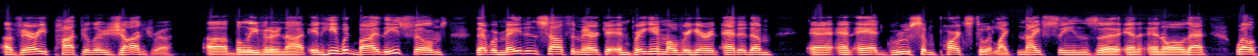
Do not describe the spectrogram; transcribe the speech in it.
a very popular genre, uh, believe it or not. And he would buy these films that were made in South America and bring them over here and edit them and, and add gruesome parts to it, like knife scenes uh, and and all that. Well.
